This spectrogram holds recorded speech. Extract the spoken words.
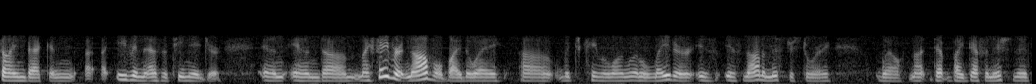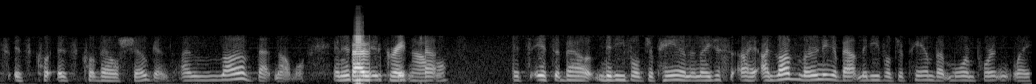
Steinbeck, and uh, even as a teenager. And and um, my favorite novel, by the way, uh, which came along a little later, is is not a mystery story. Well, not de- by definition, it's it's Cl- it's Clavell's Shogun. I love that novel, and it's that is it's, a great it's novel. About, it's it's about medieval Japan, and I just I, I love learning about medieval Japan, but more importantly,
